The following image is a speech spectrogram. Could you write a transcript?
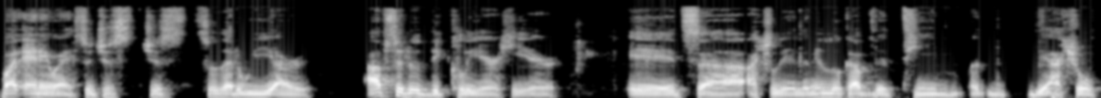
but anyway, so just just so that we are absolutely clear here, it's uh, actually let me look up the team, uh, the actual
